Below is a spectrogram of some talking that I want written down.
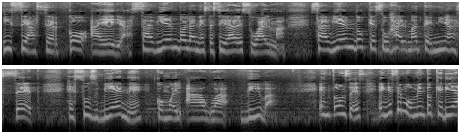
y se acercó a ella, sabiendo la necesidad de su alma, sabiendo que su alma tenía sed. Jesús viene como el agua viva. Entonces, en este momento quería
